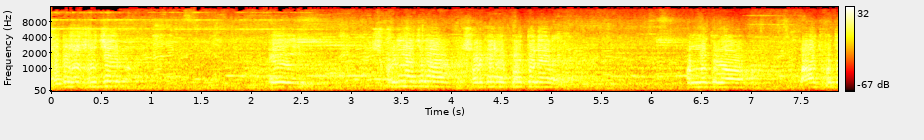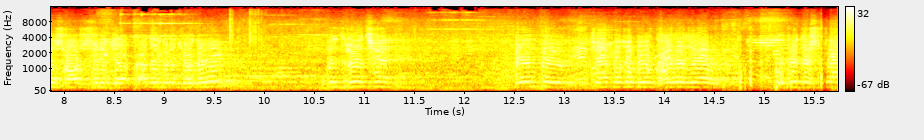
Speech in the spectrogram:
সদস্য সচিব, এই জেলা সরকারের পতনের অন্যতম রাজপথের সাহস সৈনিক জনাব কাদের গরি চৌধুরী উপস্থিত রয়েছেন। বিএনপি চেয়ারপারসন বেগম খালেদা জিয়ার উপদেষ্টা,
